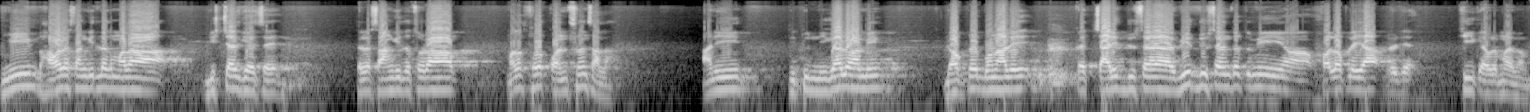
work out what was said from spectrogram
मी भावाला सांगितलं की मला डिस्चार्ज घ्यायचा आहे. त्याला सांगितलं थोडा मला थोडा कॉन्फिडन्स आला. आणि तिथून निघालो आम्ही. डॉक्टर म्हणाले का चाळीस दिवसा वीस दिवसानंतर तुम्ही फॉलोअपला या. म्हणजे ठीक आहे मला मॅम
